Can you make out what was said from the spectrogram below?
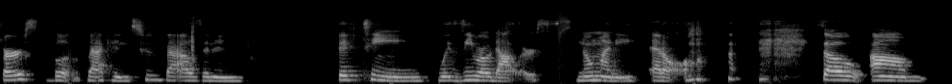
first book back in 2015 with zero dollars, no money at all. so um,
